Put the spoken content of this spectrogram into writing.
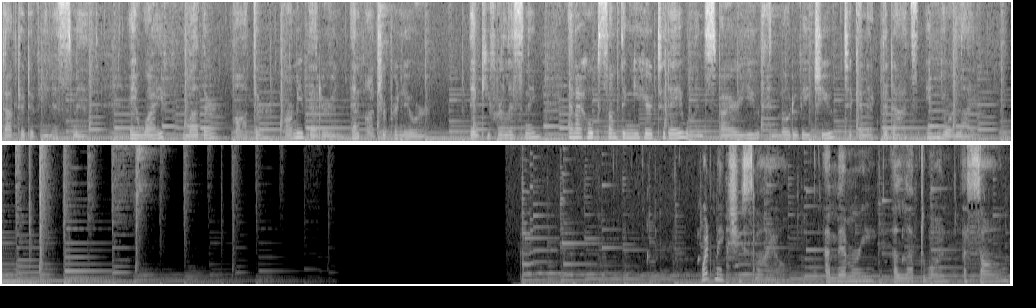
Dr. Davina Smith, a wife, mother, author, Army veteran, and entrepreneur. Thank you for listening, and I hope something you hear today will inspire you and motivate you to connect the dots in your life. What makes you smile? A memory, a loved one, a song,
